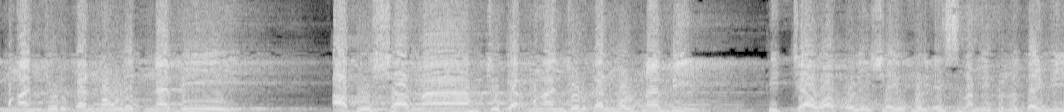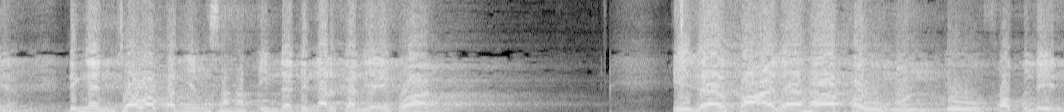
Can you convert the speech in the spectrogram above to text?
menganjurkan Maulid Nabi. Abu Syamah juga menganjurkan Maulid Nabi. Dijawab oleh Syekhul Islam Ibnu Taimiyah dengan jawaban yang sangat indah. Dengarkan ya ikhwan idza fa'alaha qaumun du fadlin.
